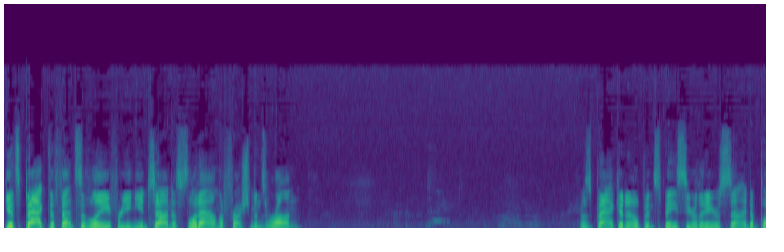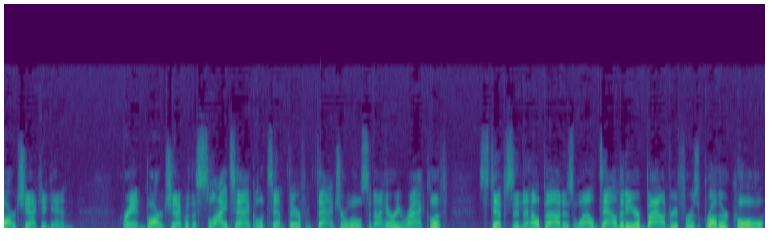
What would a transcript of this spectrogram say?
gets back defensively for Uniontown to slow down the freshman's run. Goes back in open space here on the near side to Barchek again. Grant Barchek with a slide tackle attempt there from Thatcher Wilson. Now Harry Radcliffe steps in to help out as well. Down the near boundary for his brother Cole,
